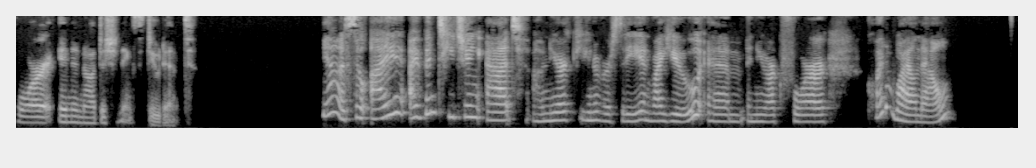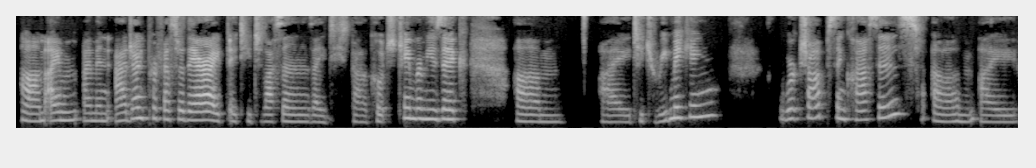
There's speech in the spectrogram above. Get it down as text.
for in an auditioning student. Yeah, so I I've been teaching at uh, New York University NYU um, in New York for quite a while now. Um, I'm I'm an adjunct professor there. I, I teach lessons. I uh, coach chamber music. Um, I teach reed making workshops and classes. Um, I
